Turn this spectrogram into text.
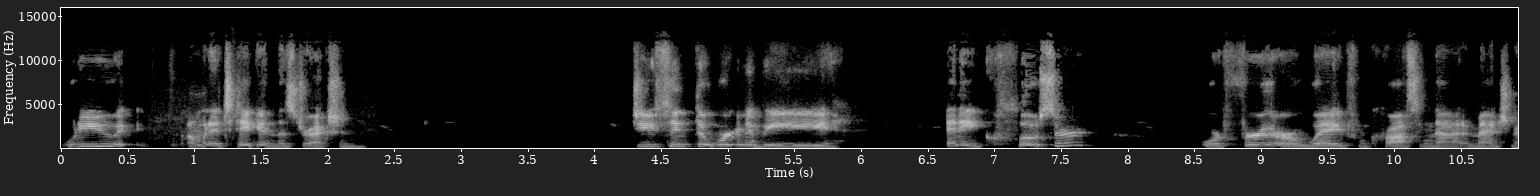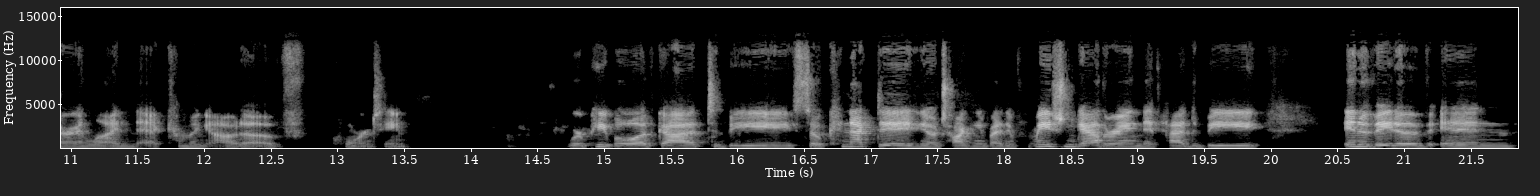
What do you, I'm going to take it in this direction. Do you think that we're going to be any closer or further away from crossing that imaginary line Nick, coming out of quarantine? Where people have got to be so connected, you know, talking about information gathering, they've had to be innovative in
